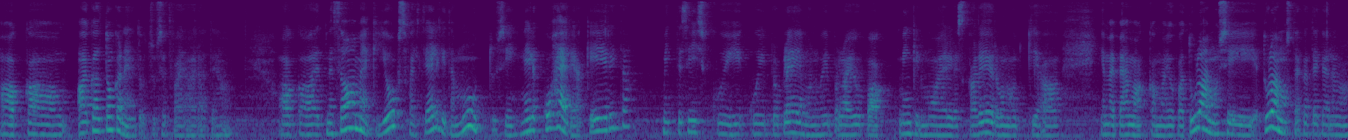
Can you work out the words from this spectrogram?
aga aeg-ajalt on ka need otsused vaja ära teha. aga et me saamegi jooksvalt jälgida muutusi, neile kohe reageerida, mitte siis, kui, kui probleem on võib-olla juba mingil moel eskaleerunud ja, ja me peame hakkama juba tulemusi, tulemustega tegelema.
